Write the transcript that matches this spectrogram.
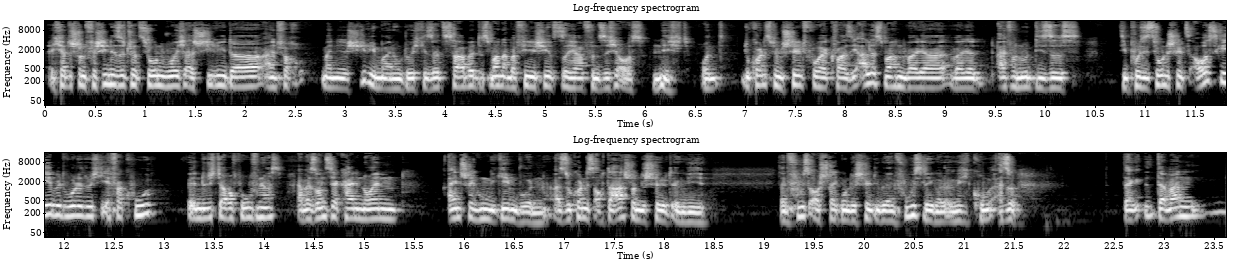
Ich hatte schon verschiedene Situationen, wo ich als Schiri da einfach meine Schiri-Meinung durchgesetzt habe. Das machen aber viele Schiedsrichter ja von sich aus nicht. Und du konntest mit dem Schild vorher quasi alles machen, weil ja, weil ja einfach nur dieses, die Position des Schilds ausgehebelt wurde durch die FAQ, wenn du dich darauf berufen hast. Aber sonst ja keine neuen Einschränkungen gegeben wurden. Also du konntest auch da schon das Schild irgendwie, deinen Fuß ausstrecken und das Schild über deinen Fuß legen oder irgendwelche komisch. Also da, da waren,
